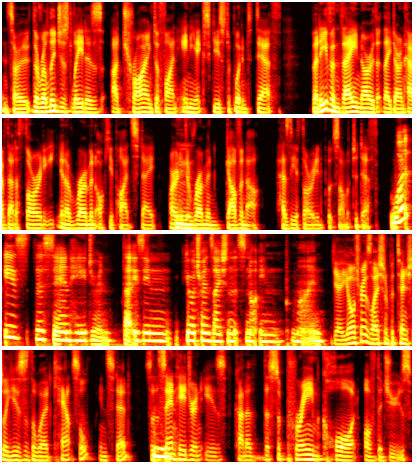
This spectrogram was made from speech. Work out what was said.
And so the religious leaders are trying to find any excuse to put him to death. But even they know that they don't have that authority in a Roman occupied state. Only the Mm. Roman governor has the authority to put someone to death. What is the Sanhedrin that is in your translation that's not in mine? Yeah, your translation potentially uses the word council instead. So the Mhm. Sanhedrin is kind of the supreme court of the Jews.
